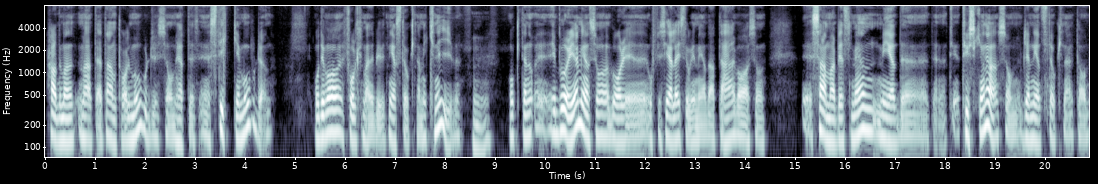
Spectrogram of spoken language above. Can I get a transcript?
hade man, man ett antal mord som hette eh, stickemorden. Och det var folk som hade blivit nedstuckna med kniv. Mm. Och den, i början med så var det officiella historien med att det här var alltså eh, samarbetsmän med eh, tyskarna som blev nedstuckna utav,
